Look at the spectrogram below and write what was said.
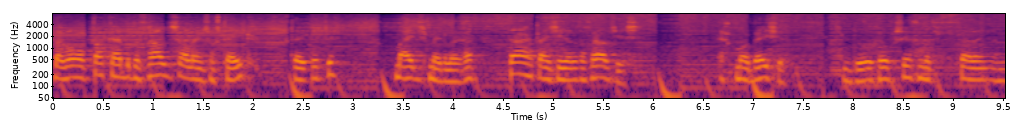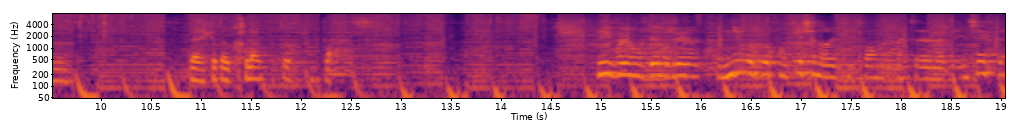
bij bijvoorbeeld takken hebben de vrouwtjes alleen zo'n steek, stekeltje, om eitjes mee te leggen. Daarin kan je zien dat het een vrouwtje is. Echt een mooi beestje. Dus ik doe heel voorzichtig met de vervelling en dan leg ik het ook gelijk terug op zijn plaats. Geval jongens, dit was weer een, nieuwe vlog van en Olivie van eh, met eh, de insecten.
